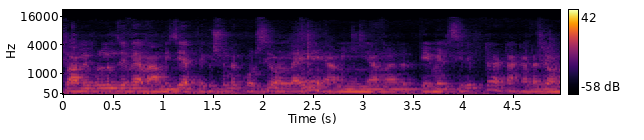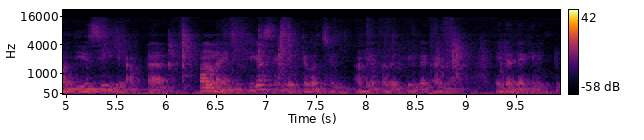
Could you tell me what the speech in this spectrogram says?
তো আমি বললাম যে, ম্যাম, আমি যে অ্যাপ্লিকেশনটা করছি অনলাইনে আমি আমার পেমেন্ট স্লিপটা টাকাটা জমা দিয়েছি আপনার অনলাইনে ঠিক আছে? দেখতে পাচ্ছেন? আমি আপনাদেরকে দেখাই। এটা দেখেন একটু।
